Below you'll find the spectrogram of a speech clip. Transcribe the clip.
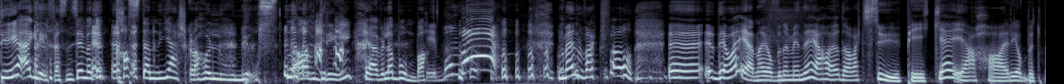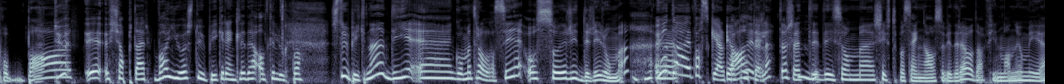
Det er grillfesten sin. vet du. Kast den jærskla halloumiosten av grillen. Jeg vil ha bomba. I bomba! Men i hvert fall. eh, Det var en av jobbene mine. Jeg har jo da vært stuepike. Jeg har jobbet på bar. Du, kjapp der. Hva gjør stuepiker egentlig? Det har jeg alltid lurt på. Stuepikene de eh, går med tralla si, og så rydder de rommet. Ja, det er vaskehjelpa Ja, på hotellet. rett og slett de som eh, skifter på senga og så videre, og da finner man jo mye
